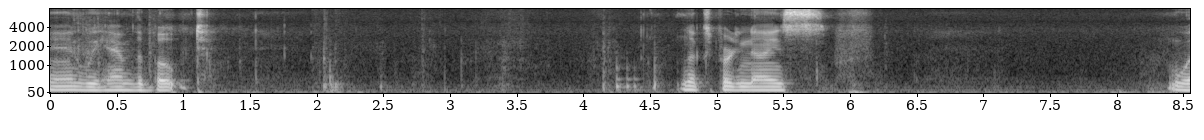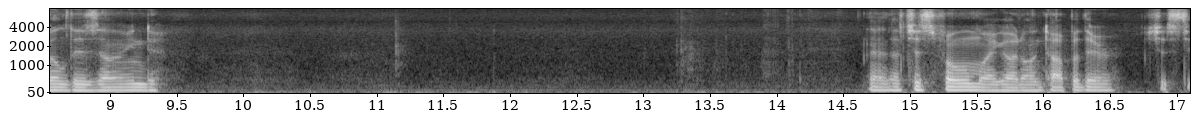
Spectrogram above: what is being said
And we have the boat. Looks pretty nice. Well designed. Now that's just foam I got on top of there. It's just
